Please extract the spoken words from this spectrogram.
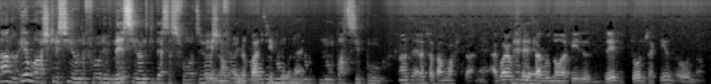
Tá, não. Eu acho que esse ano, Floriv... nesse ano que dessas fotos, eu ele acho não, que ele não participou, não, né? Não, não, participou. Não, era só para mostrar, né? Agora você é... sabe o nome aqui dele, todos aqui, ou não?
